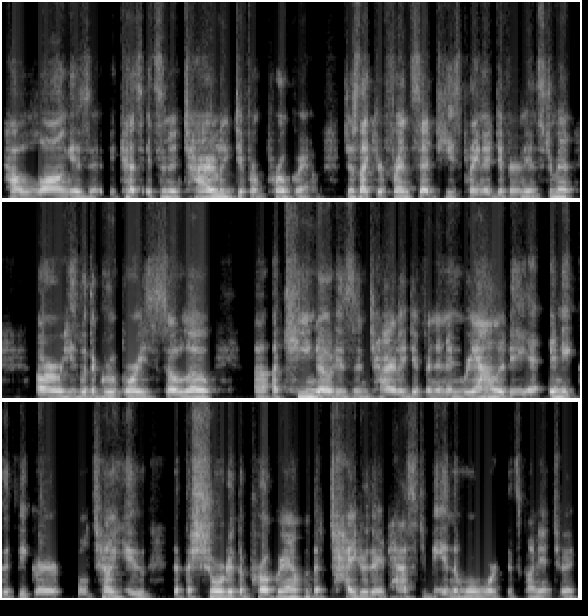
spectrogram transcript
how long is it? Because it's an entirely different program. Just like your friend said, he's playing a different instrument, or he's with a group, or he's solo. Uh, a keynote is entirely different. And in reality, any good speaker will tell you that the shorter the program, the tighter it has to be, and the more work that's gone into it.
